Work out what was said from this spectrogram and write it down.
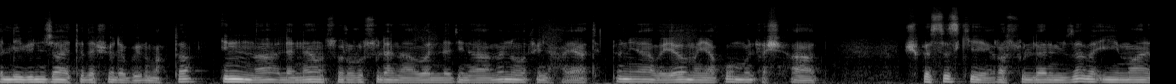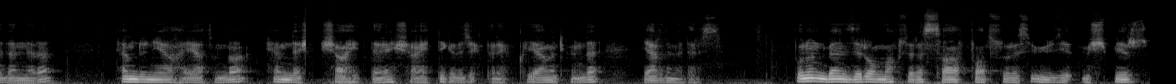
51. ayette de şöyle buyurmakta. İnna lenansuru rusulena vellezine amenu fil hayatid dünya ve yevme yakumul eşhad. Şüphesiz ki Rasullerimize ve iman edenlere hem dünya hayatında hem de şahitlere şahitlik edecekleri kıyamet günde yardım ederiz. Bunun benzeri olmak üzere Saffat suresi 171,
